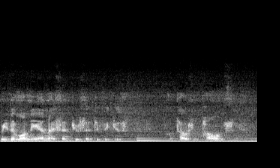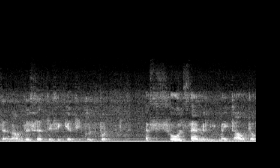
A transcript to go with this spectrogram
me the money and I send you certificates for thousand pounds. Then on this certificate he could put a whole family made out of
